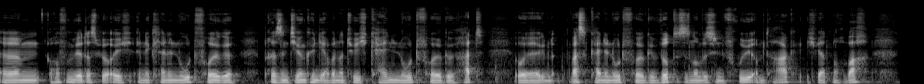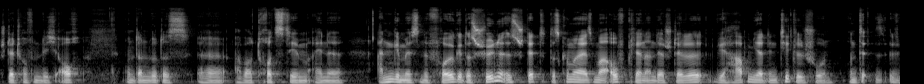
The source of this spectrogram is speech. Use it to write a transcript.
Ähm, hoffen wir, dass wir euch eine kleine Notfolge präsentieren können, die aber natürlich keine Notfolge hat, oder was keine Notfolge wird. Es ist noch ein bisschen früh am Tag. Ich werde noch wach, Stett hoffentlich auch. Und dann wird es äh, aber trotzdem eine angemessene Folge. Das Schöne ist, Stett, das können wir jetzt mal aufklären an der Stelle, wir haben ja den Titel schon. Und äh,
